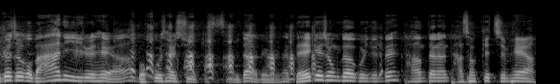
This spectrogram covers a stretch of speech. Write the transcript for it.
이거저거 많이 일을 해야 먹고 살 수 있겠습니다. 네, 그래서 한 4개 정도 하고 있는데 다음 달에 한 5개쯤 해야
